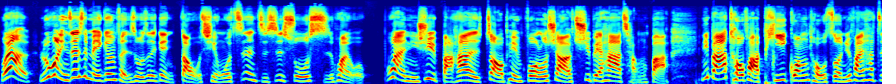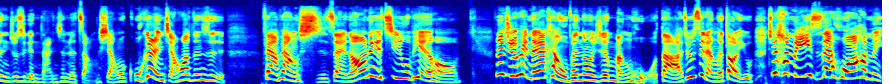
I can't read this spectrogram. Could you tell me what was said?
我想，如果你真是没跟粉丝，我真的跟你道歉，我真的只是说实话。我不然你去把他的照片 Photoshop 去被他的长发，你把他头发披光头之后，你就发现他真的就是个男生的长相。我我跟人讲话真是非常非常实在。然后那个纪录片哦，那纪录片大家看五分钟，你觉得蛮火大。就这两个道理，就他们一直在花他们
